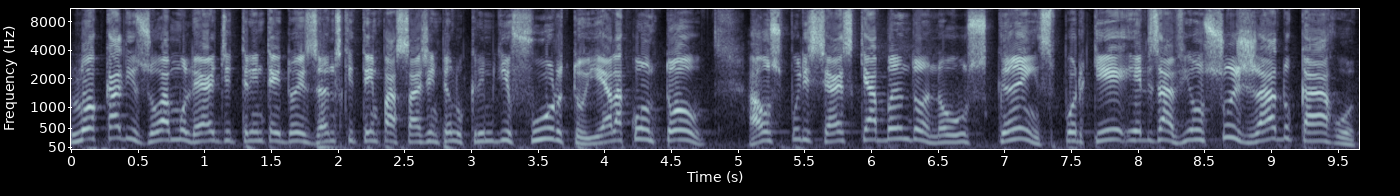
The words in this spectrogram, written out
localizou a mulher de 32 anos que tem passagem pelo crime de furto e ela contou aos policiais que abandonou os cães porque eles haviam sujado o carro.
